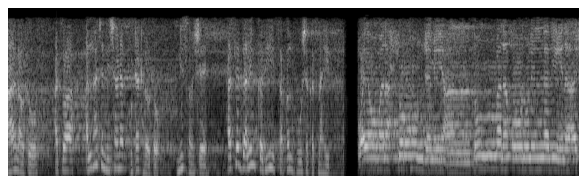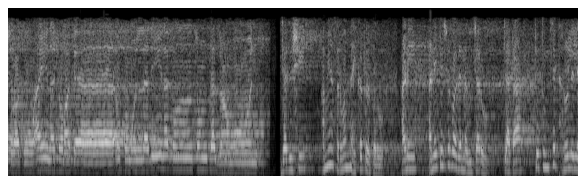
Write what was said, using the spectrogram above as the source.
आळ लावतो अथवा अल्लाच्या निशाण्यात खोट्या ठरवतो निसंशय असले जालिम कधीही सफल होऊ शकत नाहीत ويوم نحشرهم جميعا ثم نقول للذين أشركوا أين شركاؤكم الذين كنتم تزعمون ज्या दिवशी आम्ही या सर्वांना एकत्र करू आणि अनेकेश्वरवाद्यांना विचारू की आता ते तुमचे ठरवलेले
